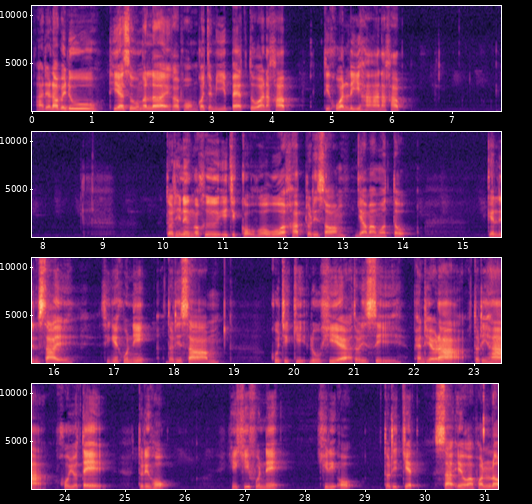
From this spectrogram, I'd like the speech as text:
อ่าเดี๋ยวเราไปดูเทียสูงกันเลยครับผมก็จะมี 8 ตัวนะครับ ที่ควรรีหานะครับ ตัวที่หนึ่งก็คืออิจิโกะหัววัวครับ ตัวที่สองยามาโมโตะเกลินไซชิเงคุนิตัวที่สามคุจิกิลูเคีย ตัวที่สี่แพนเทรา ตัวที่ห้าโคโยเต้ตัวที่หกฮิคิฟุเนะคิริโอตัวที่เจ็ดซาเอลอพอลโล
